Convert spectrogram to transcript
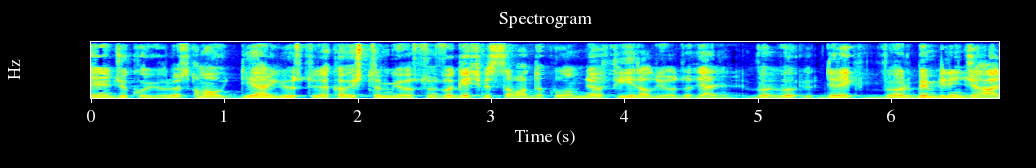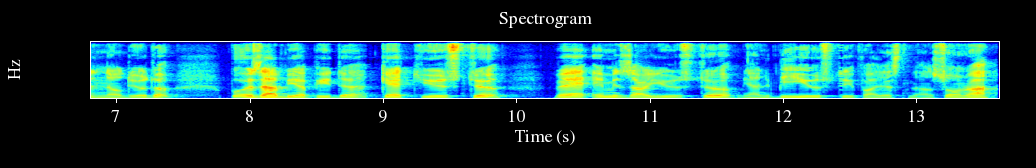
ing koyuyoruz ama diğer used ile karıştırmıyorsunuz. O geçmiş zamanda kullanılıyor. Fiil alıyordu. Yani direkt verb'in birinci halini alıyordu. Bu özel bir yapıydı. Get used to ve emiz are used to yani be used to ifadesinden sonra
